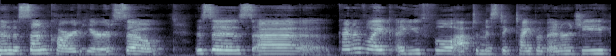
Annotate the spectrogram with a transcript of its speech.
then the sun card here. So this is uh, kind of like a youthful, optimistic type of energy.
